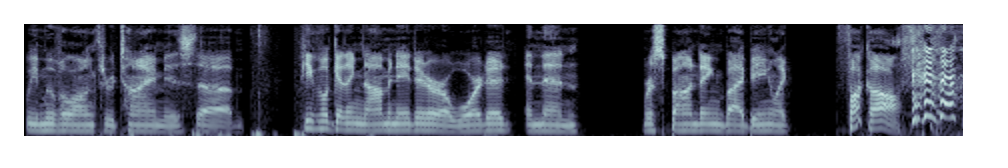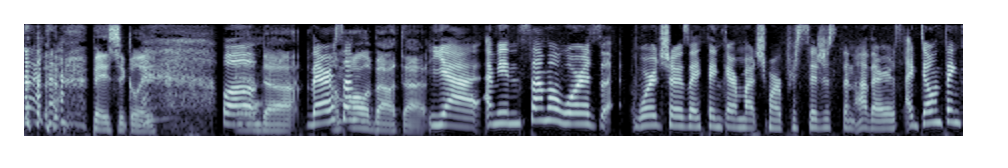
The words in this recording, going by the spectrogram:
we move along through time is uh, people getting nominated or awarded and then responding by being like, fuck off, basically. well, and uh, there are I'm some all about that. Yeah, I mean, some awards, award shows, I think are much more prestigious than others. I don't think,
